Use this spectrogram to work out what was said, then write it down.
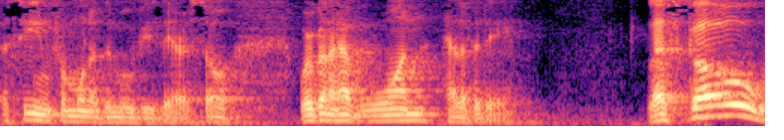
a scene from one of the movies there. So we're going to have one hell of a day. Let's go!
